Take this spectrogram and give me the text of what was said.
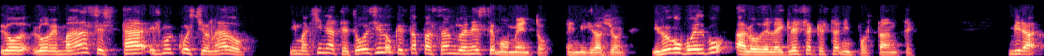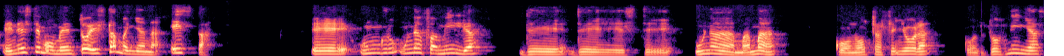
lo, demás está, es muy cuestionado. Imagínate, te voy a decir lo que está pasando en este momento en migración. Y luego vuelvo a lo de la iglesia que es tan importante. Mira, en este momento, esta mañana, esta, eh, una familia de, este, una mamá con otra señora, con dos niñas,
